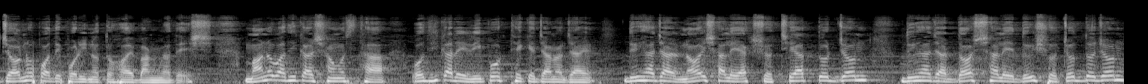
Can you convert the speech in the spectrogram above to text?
জনপদে পরিণত হয় বাংলাদেশ। মানবাধিকার সংস্থা অধিকারের রিপোর্ট থেকে জানা যায়, দুই হাজার নয় সালে একশো ছিয়াত্তর জন, দুই হাজার দশ সালে দুইশো চোদ্দ জন,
